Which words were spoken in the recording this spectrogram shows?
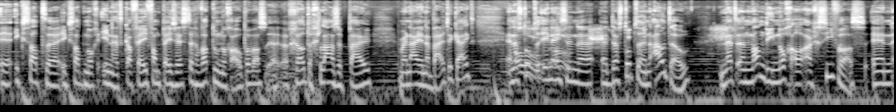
eh, ik, zat, eh, ik zat nog in het café van P60, wat toen nog open was. Een grote glazen pui waarna je naar buiten kijkt. En daar Oh, stopte ineens oh. een, eh, eh, daar stopte een auto met een man die nogal agressief was. En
